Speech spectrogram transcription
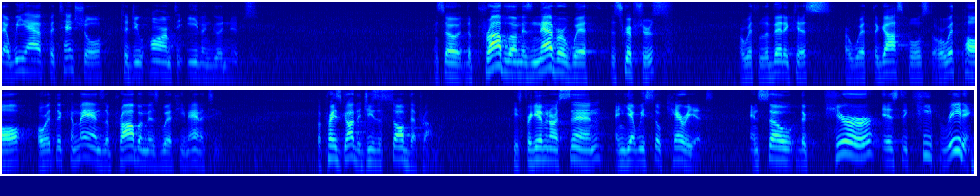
that we have potential to do harm to even good news. And so the problem is never with the scriptures or with Leviticus or with the Gospels or with Paul or with the commands. The problem is with humanity. But praise God that Jesus solved that problem. He's forgiven our sin, and yet we still carry it. And so the cure is to keep reading.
